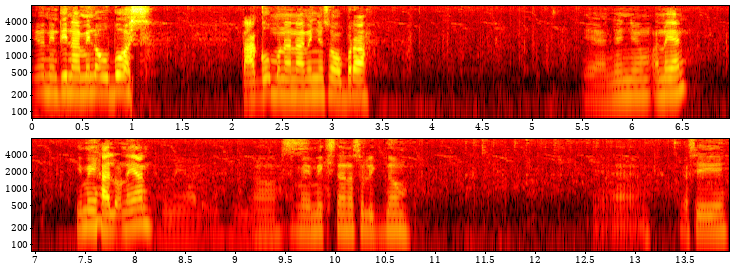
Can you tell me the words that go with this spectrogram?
Yun, hindi namin naubos. Tago muna namin yung sobra. Yan, yan yung, ano yan? Yung may halo na yan. May halo na. Ah, may mix na na sulignom. Yan. Kasi,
